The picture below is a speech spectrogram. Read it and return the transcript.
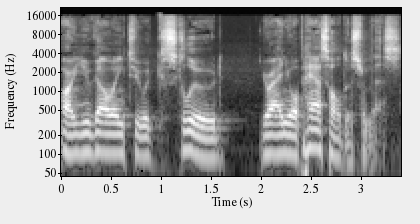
are you going to exclude your annual pass holders from this.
